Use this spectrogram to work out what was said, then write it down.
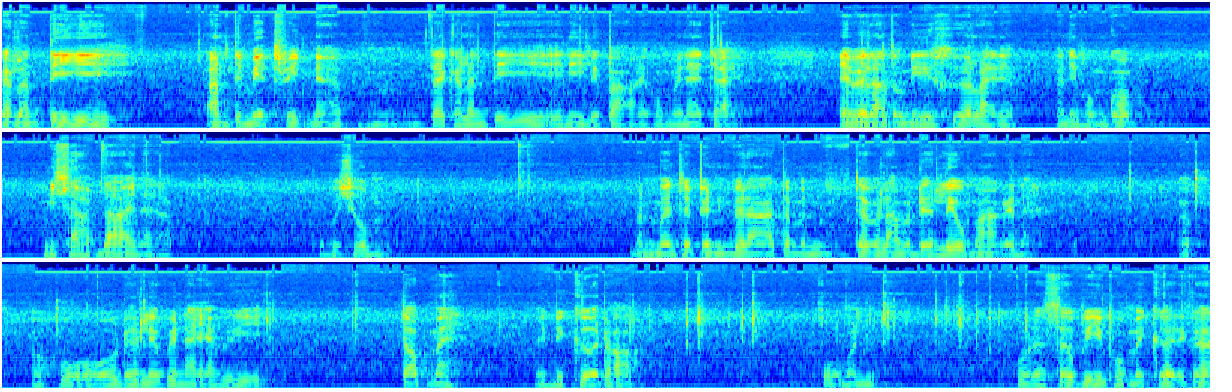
การันตีอันติเมทริกนะครับแต่การันตีไอ้นี่หรือเปล่าเนี่ยผมไม่แน่ใจไอ้เวลาตรงนี้คืออะไรเนี่ย อันนี้ผมก็ไม่ทราบได้นะครับท่านผู้ชม มันเหมือนจะเป็นเวลาแต่มันแต่เวลามันเดินเร็วมากเลยนะแบบโอ้โห เดินเร็วไปไหนอะพี่ตอบไหมไม่ไม่เกิดหรอโหมันโหถ้าเซิร์ฟวีผมไม่เกิดก็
